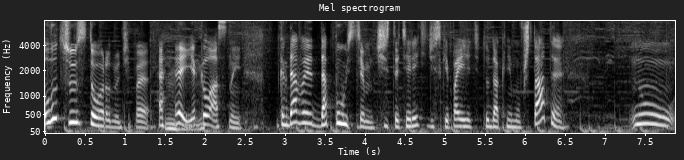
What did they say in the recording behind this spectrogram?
лучшую сторону, типа, эй, я классный. Когда вы, допустим, чисто теоретически поедете туда к нему в Штаты, ну,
